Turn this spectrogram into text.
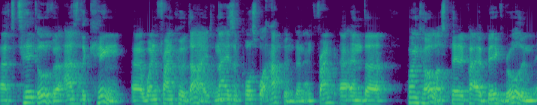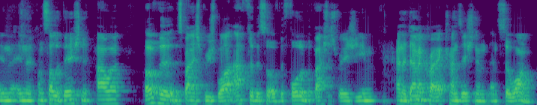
uh, to take over as the king uh, when Franco died, and that is of course what happened. And, and Frank uh, and uh, Juan Carlos played quite a big role in, in, in the consolidation of power of the, the, Spanish bourgeois after the sort of the fall of the fascist regime and the democratic transition and, and so on.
